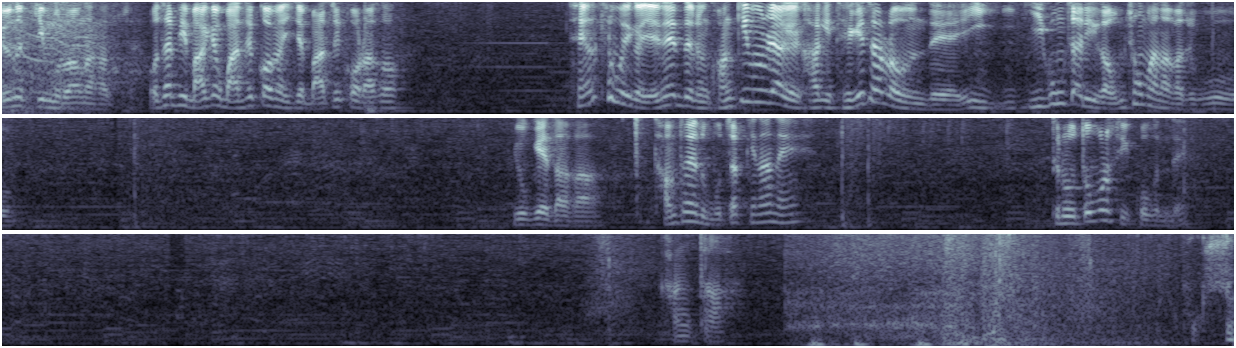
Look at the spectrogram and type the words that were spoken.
요 느낌으로 하나 가주자. 어차피 마격 맞을 거면 이제 맞을 거라서. 생각해보니까 얘네들은 광기 물약에 각이 되게 잘 나오는데, 이, 20짜리가 엄청 많아가지고. 요게다가, 다음 턴에도 못 잡긴 하네. 들어오 또볼 수 있고, 근데. 강타. 복수.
